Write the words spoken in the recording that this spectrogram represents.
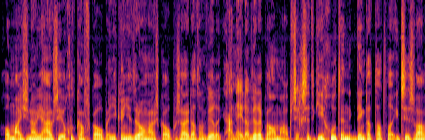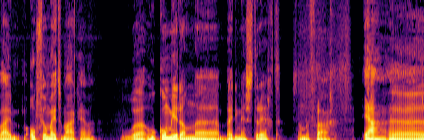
goh, maar als je nou je huis heel goed kan verkopen en je kan je droomhuis kopen, zou je dat dan willen? Ja, nee, dat wil ik wel, maar op zich zit ik hier goed. En ik denk dat dat wel iets is waar wij ook veel mee te maken hebben. Hoe, eh, hoe kom je dan eh, bij die mensen terecht? Is dan de vraag. Ja, eh,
